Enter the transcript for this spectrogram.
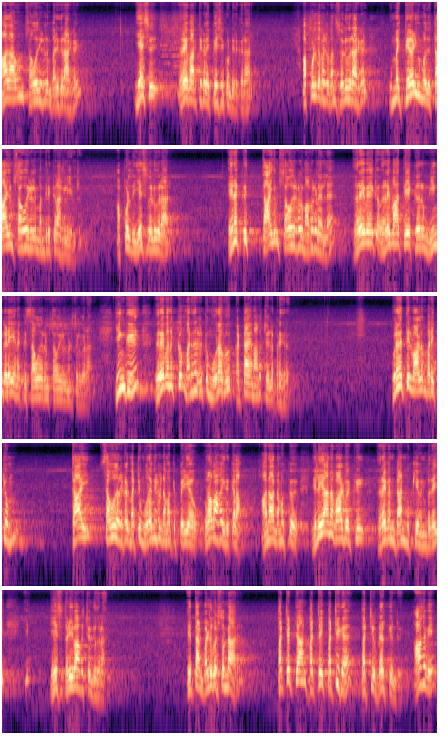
மாதாவும் சகோதரிகளும் வருகிறார்கள். இயேசு விரைவார்த்தைகளை பேசிக்கொண்டிருக்கிறார் அப்பொழுது அவர்கள் வந்து சொல்லுகிறார்கள் உம்மை தேடி உமது தாயும் சகோதரிகளும் வந்திருக்கிறார்கள் என்று. அப்பொழுது இயேசு சொல்லுகிறார் எனக்கு தாயும் சகோதரர்களும் அவர்கள் அல்ல இறைவே இறைவாத்தையே கேறும் நீங்களே எனக்கு சகோதரன் சகோதரிகள் என்று சொல்கிறார் இங்கு இறைவனுக்கும் மனிதர்களுக்கும் உறவு கட்டாயமாக சொல்லப்படுகிறது. உலகத்தில் வாழும் வரைக்கும் தாய் சகோதரர்கள் மற்றும் உறவினர்கள் நமக்கு பெரிய உறவாக இருக்கலாம். ஆனால் நமக்கு நிலையான வாழ்வுக்கு இறைவன் தான் முக்கியம் என்பதை இயேசு தெளிவாக சொல்லுகிறார். இதைத்தான் வள்ளுவர் சொன்னார் பற்றட்டான் பற்றை பற்றுக பற்று விடற்கு ஆகவே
